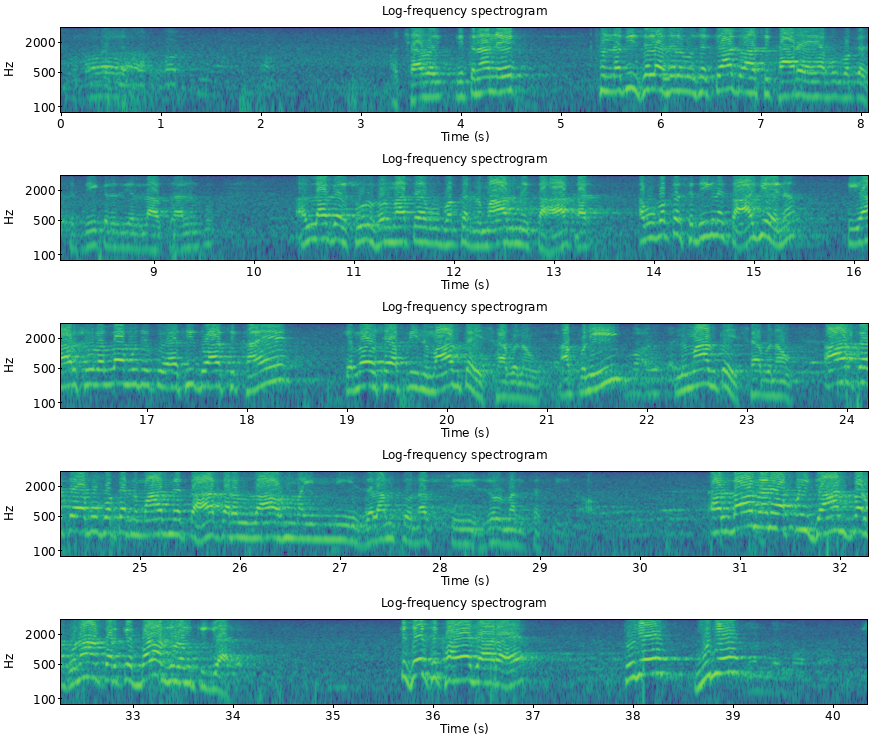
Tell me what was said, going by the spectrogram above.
اچھا بھائی، اتنا نیک؟ تو نبی صلی اللہ علیہ وسلم اسے کیا دعا سکھا رہے ہیں ابو بکر صدیق رضی اللہ تعالیٰ کو؟ اللہ کے رسول فرماتے ہیں، ابو بکر نماز میں کہا کر ابو بکر صدیق نے کہا یہ ہے نا کہ یا رسول اللہ مجھے کوئی ایسی دعا سکھائیں کہ میں اسے اپنی نماز کا حصہ بناؤں، اپنی نماز کا حصہ بناؤں۔ آپ کہتے ہیں ابو بکر نماز میں کہا کر اللہ ظلم تو نفسی ظلم کثیر اللہ میں نے اپنی جان پر گناہ کر کے بڑا ظلم کیا ہے۔ کسے سکھایا جا رہا ہے؟ تجھے؟ مجھے؟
